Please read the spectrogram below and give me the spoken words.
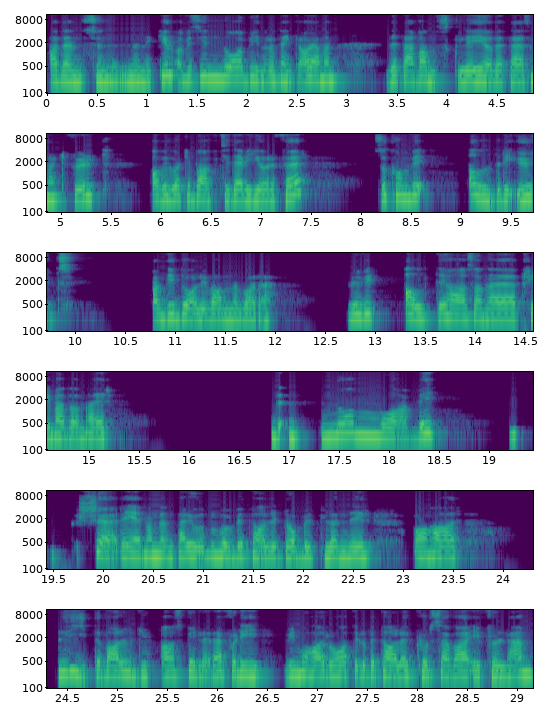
av den sunne dynamikken. Og hvis vi nå begynner å tenke å ja, men dette er vanskelig og dette er smertefullt, og vi går tilbake til det vi gjorde før, så kommer vi aldri ut av de dårlige vannene våre. Vi vil alltid ha sånne primadonnaer. Nå må vi kjøre gjennom den perioden hvor vi betaler dobbeltlønner og har lite valg av spillere, fordi vi må ha råd til å betale Kursava i Fulham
